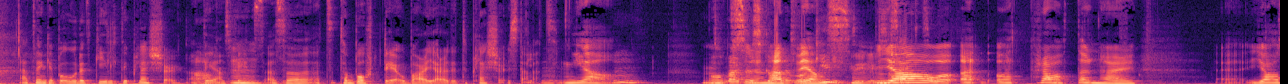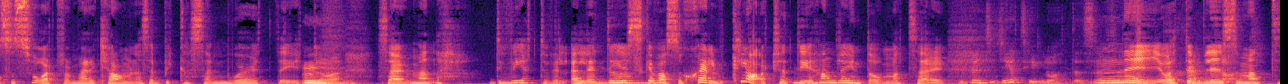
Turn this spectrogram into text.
Att tänka på ordet guilty pleasure. Att det ens finns. Alltså att ta bort det och bara göra det till pleasure istället. Ja. Och också Varför den ska här det att vara ens... guilty, liksom? Ja, och, att- och att prata den här... eh, Jag har så svårt för de här reklamerna, så här, because I'm worth it och så här, men det vet du väl? Eller det ska vara så självklart, så att det handlar ju inte om att så här, Du behöver inte ge tillåtelse. Nej, och att det blir självklart. som att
